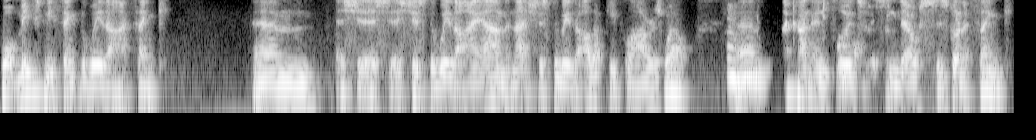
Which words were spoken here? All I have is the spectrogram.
what makes me think the way that I think? Um, it's, it's it's just the way that I am, and that's just the way that other people are as well. Um, I can't influence what somebody else is going to think,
